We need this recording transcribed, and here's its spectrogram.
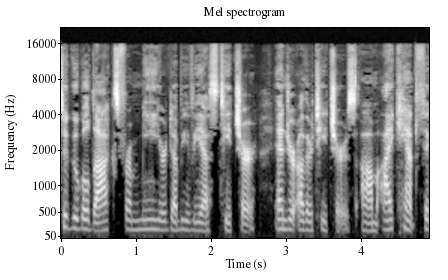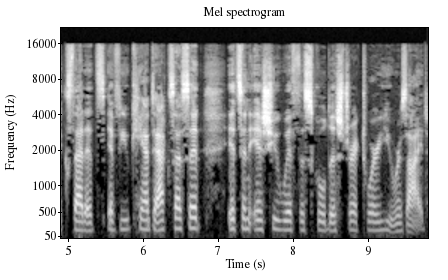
to Google Docs from me, your WVS teacher, and your other teachers. Um, I can't fix that. It's If you can't access it, it's an issue with the school district where you reside.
